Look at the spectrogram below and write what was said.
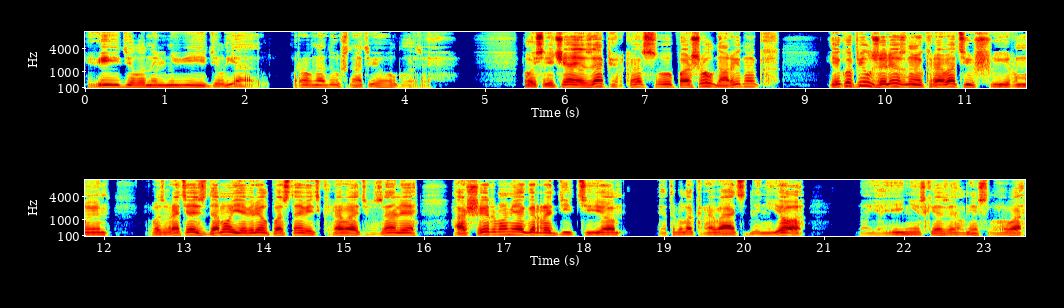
видел он или не видел. Я равнодушно отвел глаза. После чая запер кассу, пошел на рынок и купил железную кровать и ширмы. Возвратясь домой, я велел поставить кровать в зале, а ширмами огородить ее. Это была кровать для нее, но я ей не сказал ни слова,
